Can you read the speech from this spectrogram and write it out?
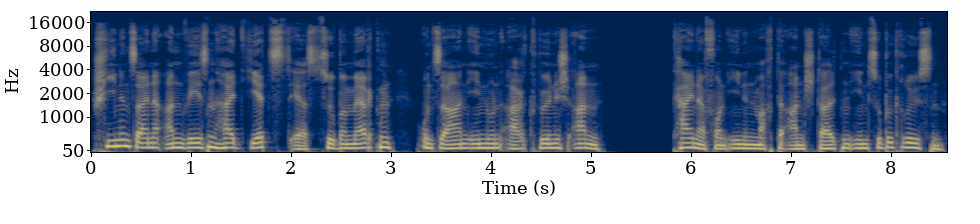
schienen seine Anwesenheit jetzt erst zu bemerken und sahen ihn nun argwöhnisch an. Keiner von ihnen machte Anstalten, ihn zu begrüßen.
